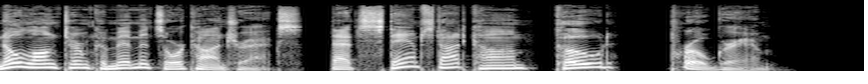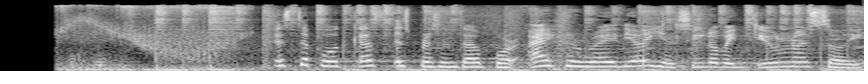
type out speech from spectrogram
No long term commitments or contracts. That's Stamps.com code PROGRAM. Este podcast es presentado por iHeartRadio y el siglo XXI es hoy.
